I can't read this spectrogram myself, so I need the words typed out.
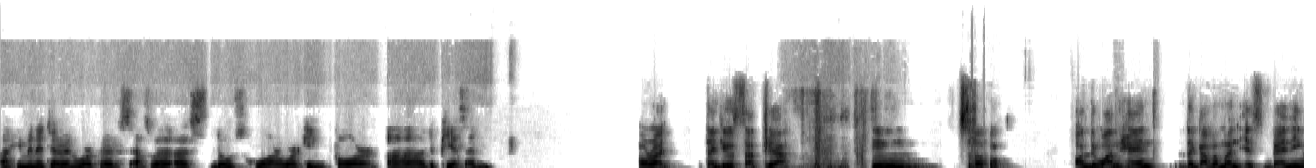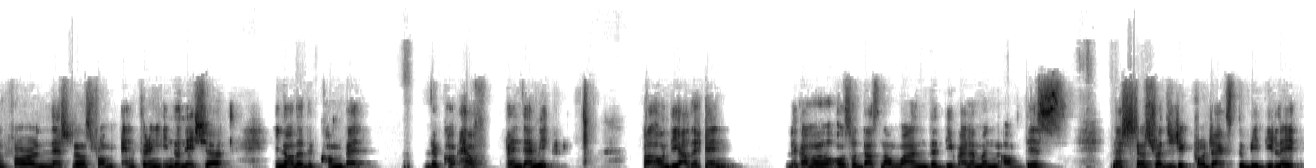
uh, humanitarian workers, as well as those who are working for uh, the PSN. All right. Thank you, Satria. Hmm. So, on the one hand, the government is banning foreign nationals from entering Indonesia in order to combat the health pandemic. But on the other hand, the government also does not want the development of these national strategic projects to be delayed.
